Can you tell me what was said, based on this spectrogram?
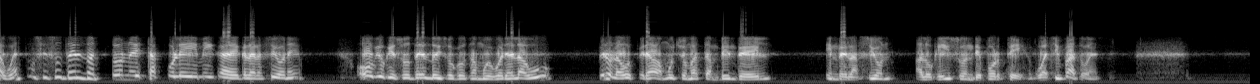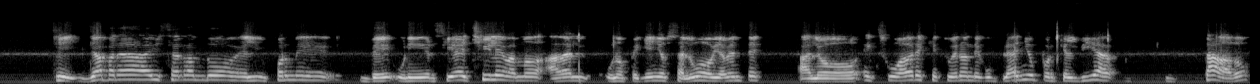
agua. Entonces Soteldo en estas polémicas, declaraciones. Obvio que Soteldo hizo cosas muy buenas en la U, pero la U esperaba mucho más también de él en relación a lo que hizo en Deporte Guachipato. Sí, ya para ir cerrando el informe de Universidad de Chile, vamos a dar unos pequeños saludos, obviamente, a los exjugadores que estuvieron de cumpleaños, porque el día sábado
